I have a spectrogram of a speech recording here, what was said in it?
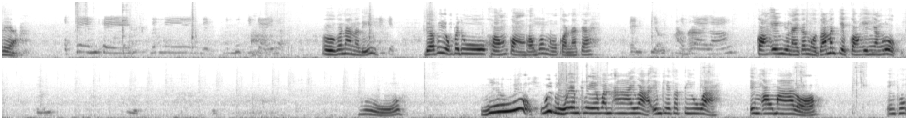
เลยอะโอเคเอ็ มเคมันมีเป็นมันพูดจิตใจด้วยเออก็นั่นน่ะดิ ให้เก็บเดี๋ยวพี่หยงไปดูของกล่องของพวกหนูก่อนนะจ๊ะทำลายล้างกล่องเองอยู่ไหนกันหมดวะมันเก็บกล่องเองยังลูก โอ้โหโอ้โหอุ้ยหนู MK วันอายว่ะ MK สติลว่ะ เอ็งเอามาเหรอ เอ็งพก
